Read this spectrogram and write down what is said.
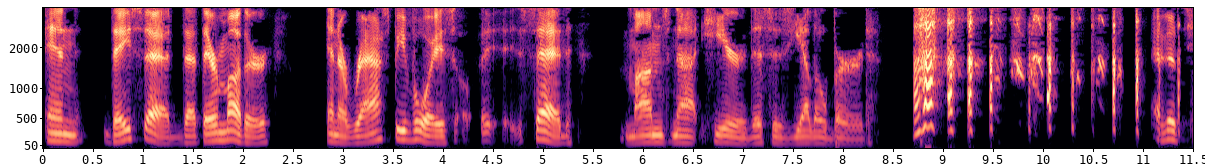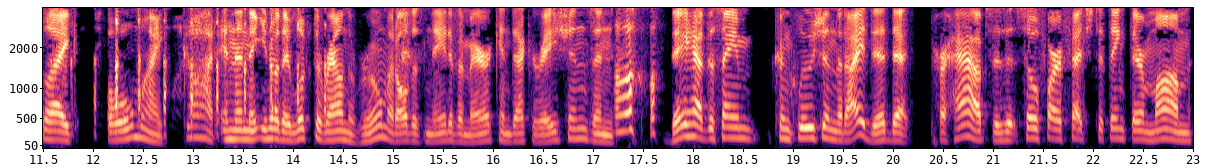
And they said that their mother in a raspy voice uh, said, mom's not here. This is Yellowbird. and it's like, oh my god! And then they, you know, they looked around the room at all this Native American decorations, and oh. they had the same conclusion that I did that perhaps is it so far fetched to think their mom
